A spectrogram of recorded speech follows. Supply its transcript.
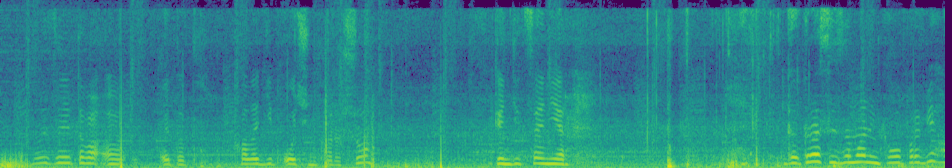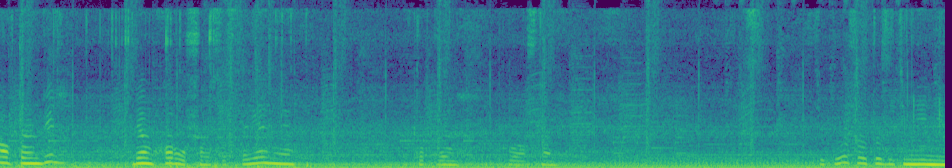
Но из-за этого э, этот холодит очень хорошо. Кондиционер. Как раз из-за маленького пробега автомобиль прям в хорошем состоянии. В таком классном. Стекло что-то затемнение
